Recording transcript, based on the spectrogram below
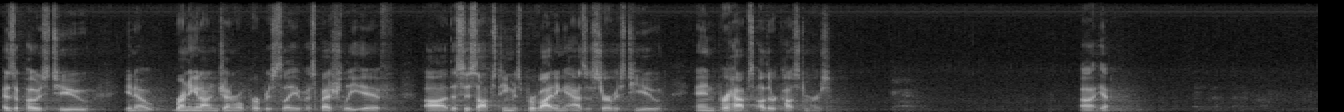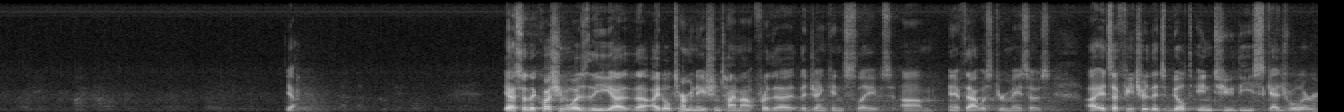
as opposed to, you know, running it on a general purpose slave, especially if uh, the sysops team is providing it as a service to you and perhaps other customers. Uh, yeah. Yeah. Yeah, so the question was the, uh, the idle termination timeout for the, the Jenkins slaves, um, and if that was through Mesos. Uh, it's a feature that's built into the scheduler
